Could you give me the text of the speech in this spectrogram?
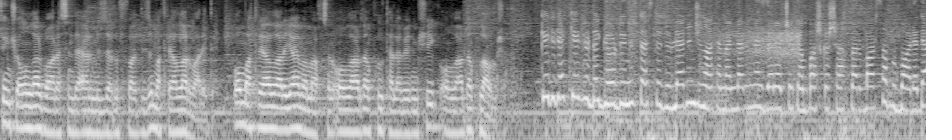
çünki onlar barəsində əlimizdə rüsva edici materiallar var idi. O materialları yaymamaq üçün onlardan pul tələb etmişik, onlardan pul almışıq. Qeyd edək ki, efirdə gördüyünüz dəstə üzvlərinin cinayət əməllərindən zərər çəkən başqa şəxslər varsa, bu barədə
